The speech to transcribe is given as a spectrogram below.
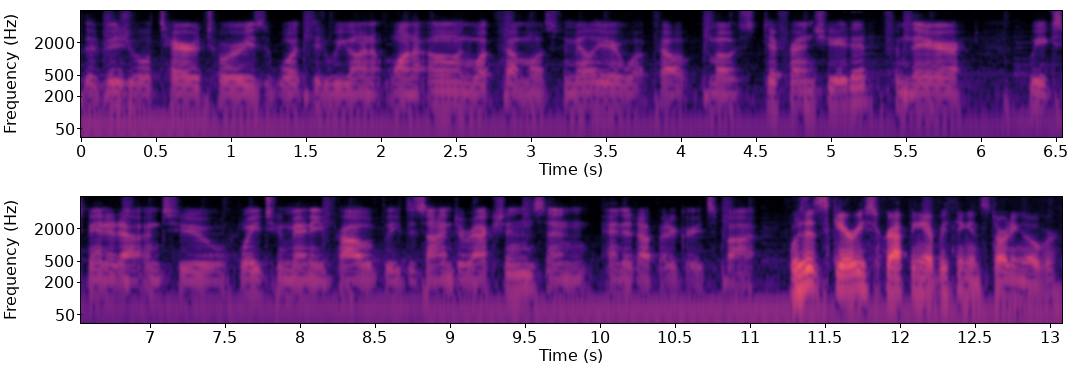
the visual territories, what did we want to own, what felt most familiar, what felt most differentiated. From there, we expanded out into way too many probably design directions and ended up at a great spot. Was it scary scrapping everything and starting over?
